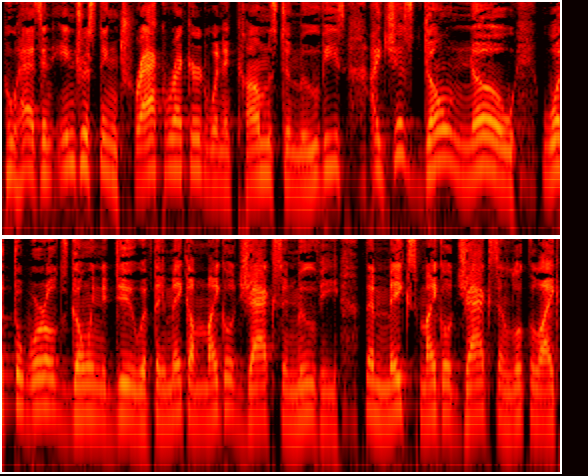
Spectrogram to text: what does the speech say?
who has an interesting track record when it comes to movies. I just don't know what the world's going to do if they make a Michael Jackson movie that makes Michael Jackson look like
